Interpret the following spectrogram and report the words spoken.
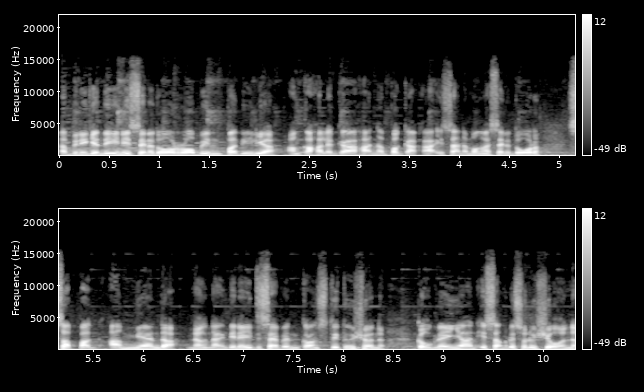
Binigyan din ni Senador Robin Padilla ang kahalagahan ng pagkakaisa ng mga senador sa pag-amyenda ng 1987 Constitution. Kaugnay niyan, isang resolusyon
